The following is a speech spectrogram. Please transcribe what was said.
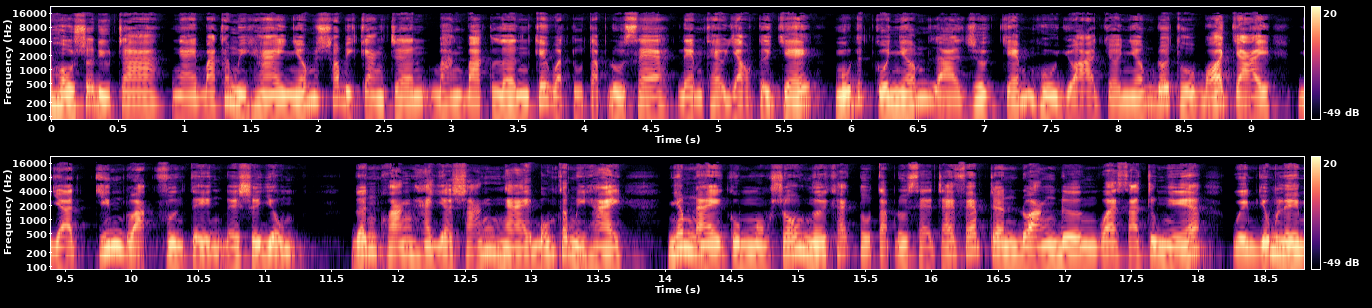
hồ sơ điều tra, ngày 3 tháng 12, nhóm 6 bị can trên bàn bạc lên kế hoạch tụ tập đua xe, đem theo dao tự chế. Mục đích của nhóm là rượt chém hù dọa cho nhóm đối thủ bỏ chạy và chiếm đoạt phương tiện để sử dụng. Đến khoảng 2 giờ sáng ngày 4 tháng 12, nhóm này cùng một số người khác tụ tập đua xe trái phép trên đoạn đường qua xã Trung Nghĩa, huyện Dũng Liêm.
